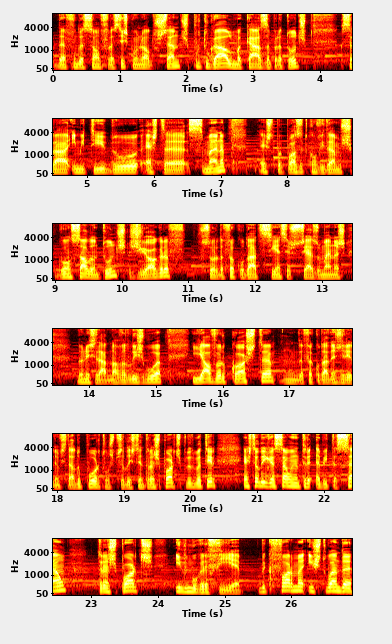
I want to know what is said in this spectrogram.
da Fundação Francisco Manuel dos Santos, Portugal, uma casa para todos, que será emitido esta semana. A este propósito, convidamos Gonçalo Antunes, geógrafo, professor da Faculdade de Ciências Sociais Humanas da Universidade Nova de Lisboa, e Álvaro Costa, da Faculdade de Engenharia da Universidade do Porto, um especialista em transportes, para debater esta ligação entre habitação, transportes e demografia. De que forma isto anda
